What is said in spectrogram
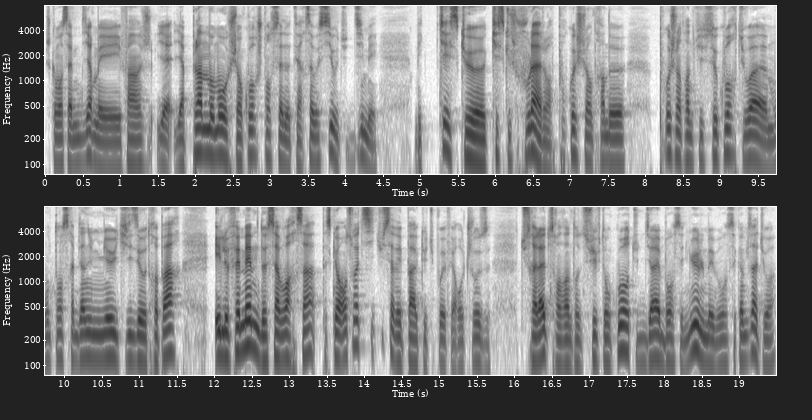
je commence à me dire, mais enfin, il y, a- plein de moments où je suis en cours, je pense que ça doit faire ça aussi, où tu te dis, mais, mais qu'est-ce que qu'est-ce que je fous là? Genre, pourquoi je suis en train de pourquoi je suis en train de suivre ce cours, tu vois, mon temps serait bien mieux utilisé autre part. Et le fait même de savoir ça, parce qu'en soi, si tu savais pas que tu pouvais faire autre chose, tu serais là, tu serais en train de suivre ton cours, tu te dirais, bon, c'est nul, mais bon, c'est comme ça, tu vois.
